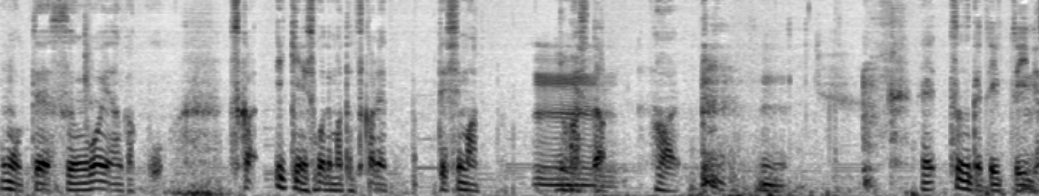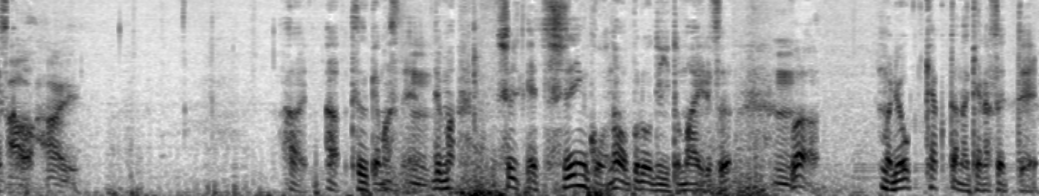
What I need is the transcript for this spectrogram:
思ってすんごいなんかこうつか一気にそこでまた疲れてしまいうんました、はい、うん、え続けていっていいですあか、はいはい、あ続けますね、うん。でまあ主え主人公のブロディとマイルズは、まあ、両極端なキャラ設定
